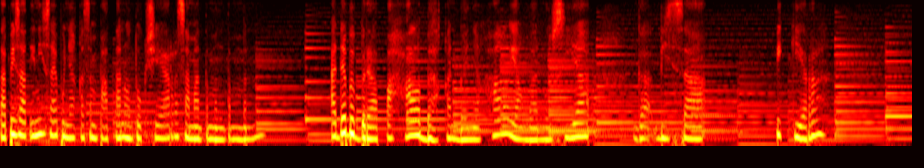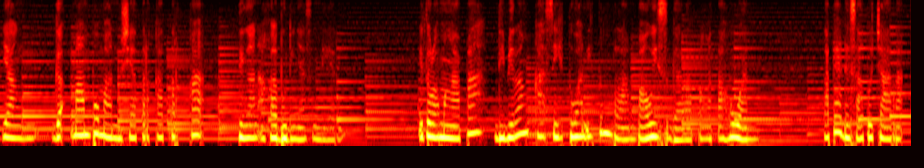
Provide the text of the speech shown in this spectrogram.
Tapi saat ini saya punya kesempatan untuk share sama teman-teman. Ada beberapa hal bahkan banyak hal yang manusia gak bisa pikir yang gak mampu manusia terka-terka dengan akal budinya sendiri. Itulah mengapa dibilang kasih Tuhan itu melampaui segala pengetahuan. Tapi ada satu cara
